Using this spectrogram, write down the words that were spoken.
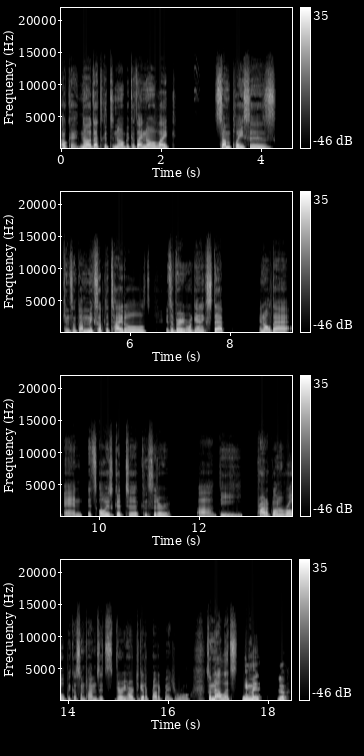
Okay. No, that's good to know because I know like some places can sometimes mix up the titles. It's a very organic step and all that. And it's always good to consider uh, the product owner role because sometimes it's very hard to get a product manager role. So now let's many, look.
